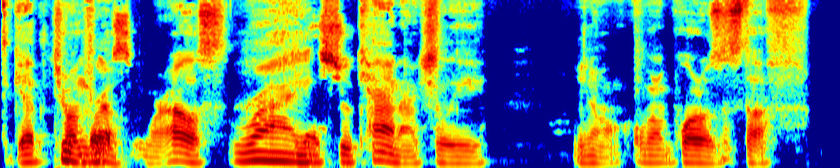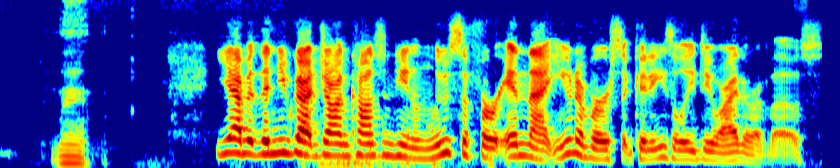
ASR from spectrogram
to get To from there somewhere else. Right. Unless you can actually, you know, open portals and stuff. right. Yeah, but then you've got John Constantine and Lucifer in that universe that could easily do either of those.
